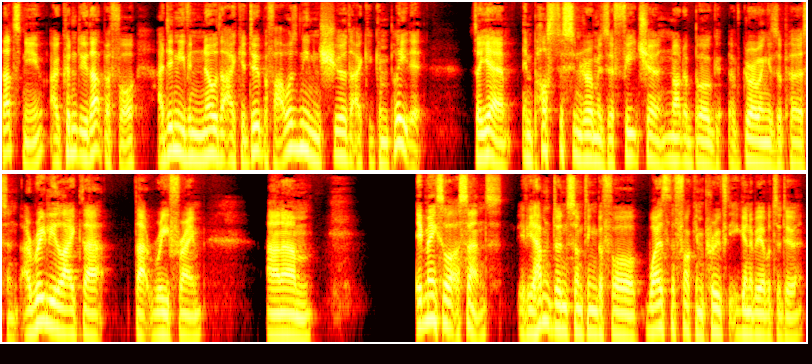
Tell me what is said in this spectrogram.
That's new. I couldn't do that before. I didn't even know that I could do it before. I wasn't even sure that I could complete it. So yeah, imposter syndrome is a feature, not a bug, of growing as a person. I really like that that reframe, and um, it makes a lot of sense. If you haven't done something before, where's the fucking proof that you're going to be able to do it?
